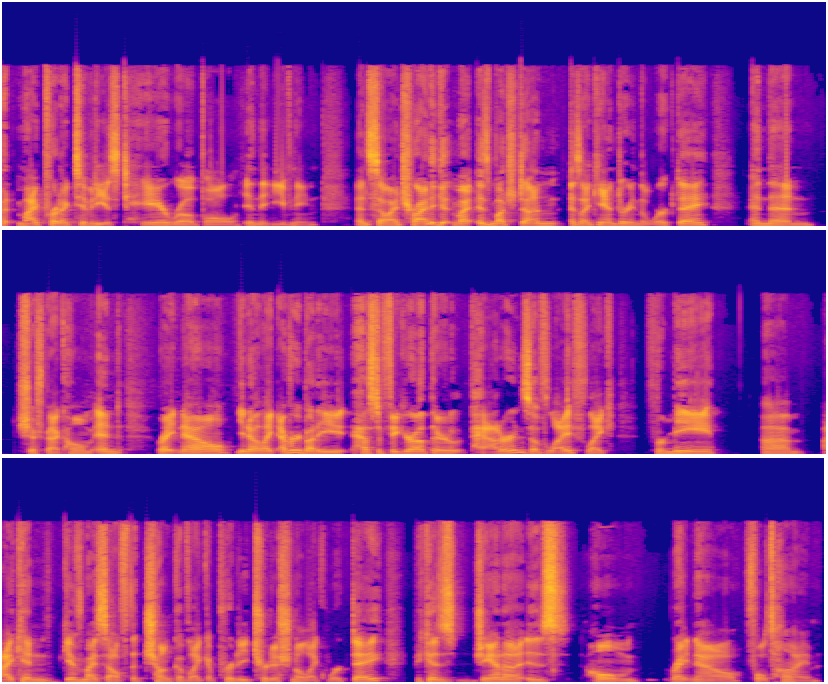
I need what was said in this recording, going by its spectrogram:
But my productivity is terrible in the evening. And so I try to get my as much done as I can during the workday and then shift back home. And right now, you know, like everybody has to figure out their patterns of life. Like for me, um, I can give myself the chunk of like a pretty traditional like workday because Jana is home right now full time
